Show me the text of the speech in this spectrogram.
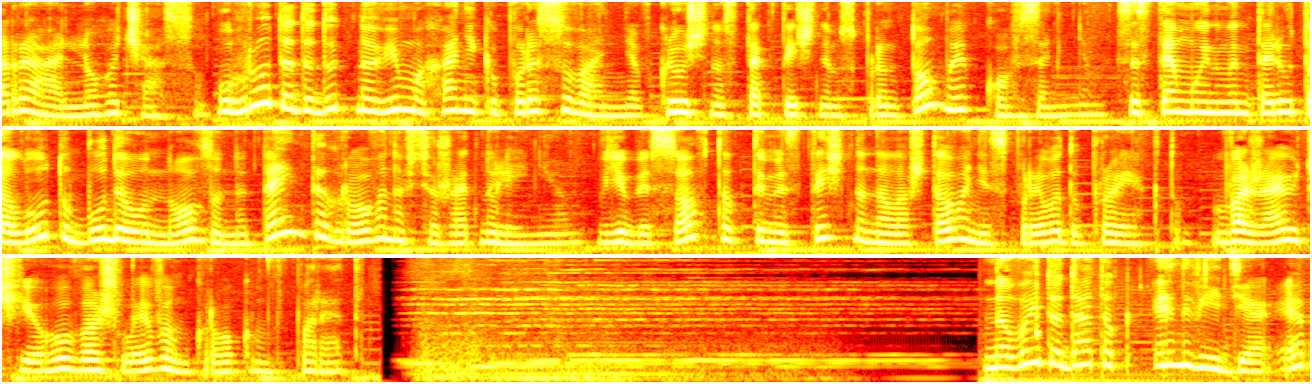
реального часу. У гру додадуть нові механіки пересування, включно з тактичним спринтом і ковзанням. Систему інвентарю та луту буде оновлено та інтегровано в сюжетну лінію. В Ubisoft оптимістично налаштовані з приводу проєкту, вважаючи його важливим важливим кроком вперед. Новий додаток Nvidia App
